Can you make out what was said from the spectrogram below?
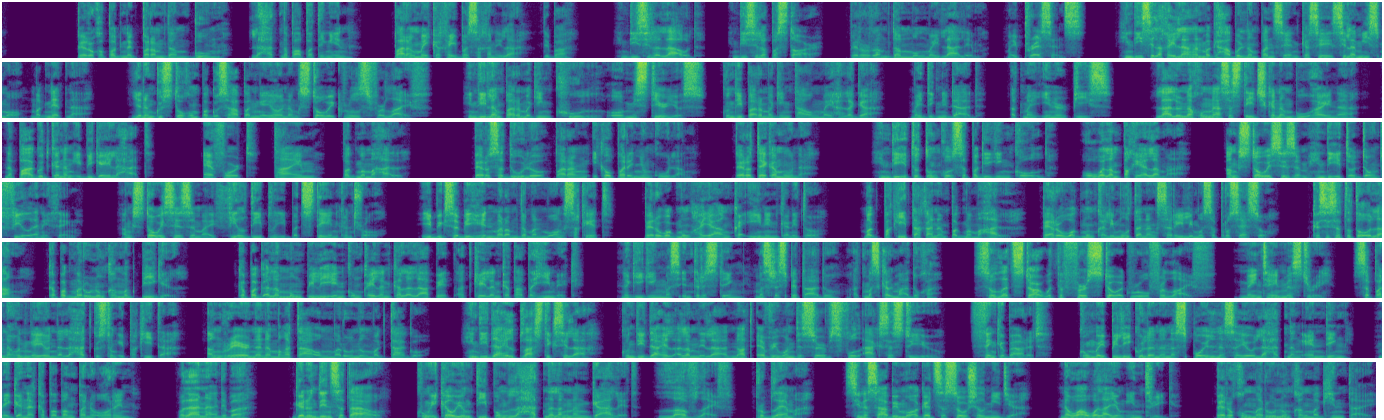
Pero kapag nagparamdam, boom, lahat napapatingin? Parang may kakaiba sa kanila, di ba? Hindi sila loud, hindi sila pastar, pero ramdam mong may lalim, may presence. Hindi sila kailangan maghabol ng pansin kasi sila mismo, magnet na. Yan ang gusto kong pag-usapan ngayon ang Stoic Rules for Life. Hindi lang para maging cool o mysterious, kundi para maging taong may halaga, may dignidad, at may inner peace. Lalo na kung nasa stage ka ng buhay na napagod ka ng ibigay lahat. Effort, time, pagmamahal. Pero sa dulo, parang ikaw pa rin yung kulang. Pero teka muna, hindi ito tungkol sa pagiging cold o walang pakialam ha. Ang stoicism, hindi ito don't feel anything. Ang stoicism ay feel deeply but stay in control. Ibig sabihin maramdaman mo ang sakit, pero wag mong hayaang kainin ka nito. Magpakita ka ng pagmamahal, pero wag mong kalimutan ang sarili mo sa proseso. Kasi sa totoo lang, kapag marunong kang magpigil, kapag alam mong piliin kung kailan ka lalapit at kailan ka tatahimik, nagiging mas interesting, mas respetado, at mas kalmado ka. So let's start with the first stoic rule for life. Maintain mystery. Sa panahon ngayon na lahat gustong ipakita, ang rare na ng mga taong marunong magtago. Hindi dahil plastic sila, kundi dahil alam nila not everyone deserves full access to you. Think about it. Kung may pelikula na na-spoil na sa'yo lahat ng ending, may gana ka pa bang panoorin? Wala na, di ba? Ganon din sa tao. Kung ikaw yung tipong lahat na lang ng galit, love life, problema, sinasabi mo agad sa social media, nawawala yung intrigue. Pero kung marunong kang maghintay,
